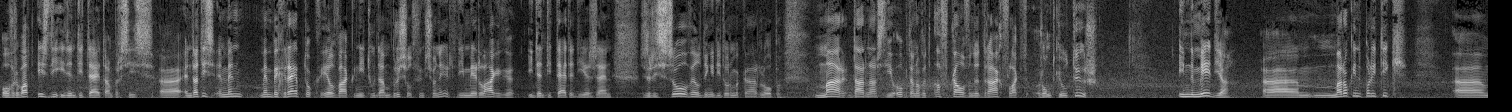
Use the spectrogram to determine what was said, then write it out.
Over wat is die identiteit dan precies? Uh, en dat is, men, men begrijpt ook heel vaak niet hoe dan Brussel functioneert. Die meerlagige identiteiten die er zijn. Dus er is zoveel dingen die door elkaar lopen. Maar daarnaast zie je ook dan nog het afkalvende draagvlak rond cultuur. In de media, Ehm, maar ook in de politiek. Ehm,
